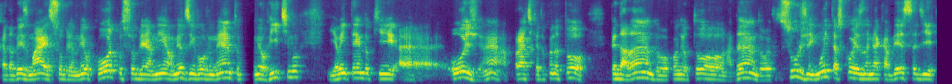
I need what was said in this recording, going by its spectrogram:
cada vez mais sobre o meu corpo, sobre a minha, o meu desenvolvimento, o meu ritmo, e eu entendo que uh, hoje, né, a prática do quando eu estou pedalando, ou quando eu estou nadando, surgem muitas coisas na minha cabeça de,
